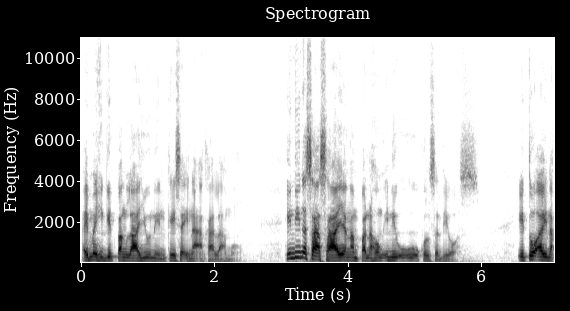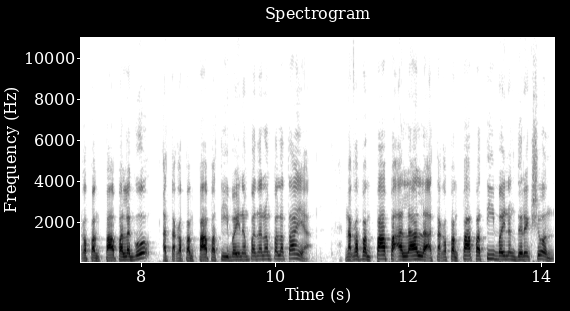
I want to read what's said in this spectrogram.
ay may higit pang layunin kaysa inaakala mo. Hindi nasasayang ang panahong iniuukol sa Diyos. Ito ay nakapagpapalago at nakapagpapatibay ng pananampalataya, nakapagpapaalala at nakapagpapatibay ng direksyon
